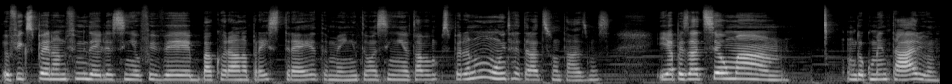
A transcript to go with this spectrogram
Eu fico esperando o filme dele, assim, eu fui ver Bacurau na pré-estreia também, então, assim, eu tava esperando muito Retratos Fantasmas. E apesar de ser uma, um documentário,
